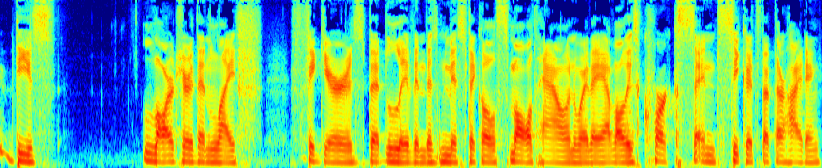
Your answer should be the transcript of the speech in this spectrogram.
these larger than life figures that live in this mystical small town where they have all these quirks and secrets that they're hiding.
